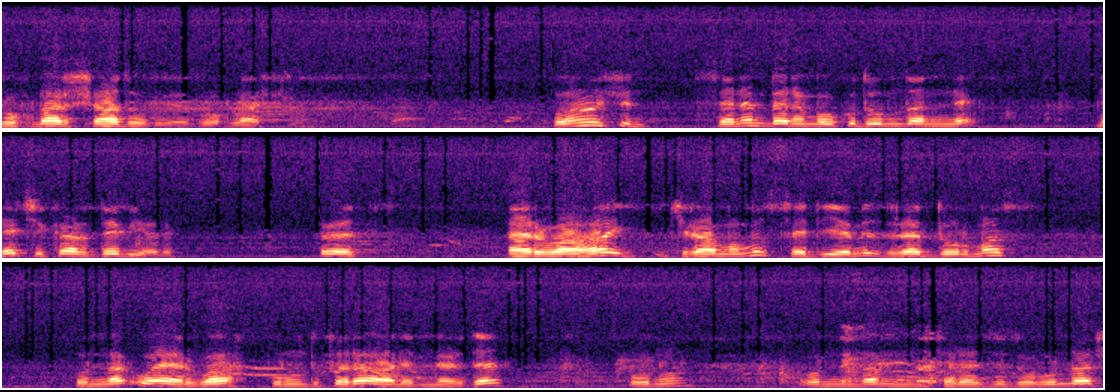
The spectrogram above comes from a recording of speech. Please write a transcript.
Ruhlar şad oluyor, ruhlar. Onun için senin benim okuduğumdan ne ne çıkar demeyelim. Evet, ervaha ikramımız, hediyemiz reddolmaz. Onlar o ervah bulundukları alemlerde onun ondan müterezziz olurlar,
